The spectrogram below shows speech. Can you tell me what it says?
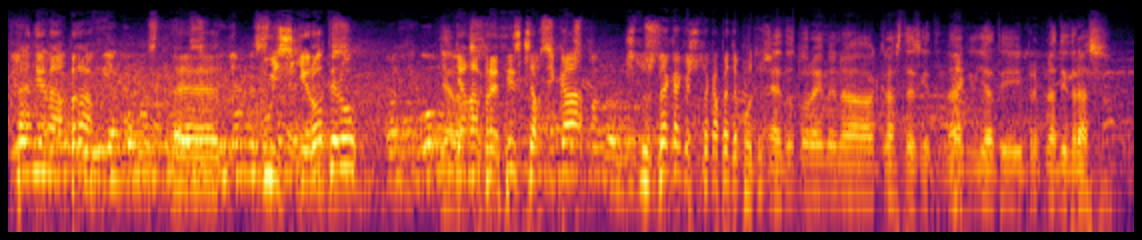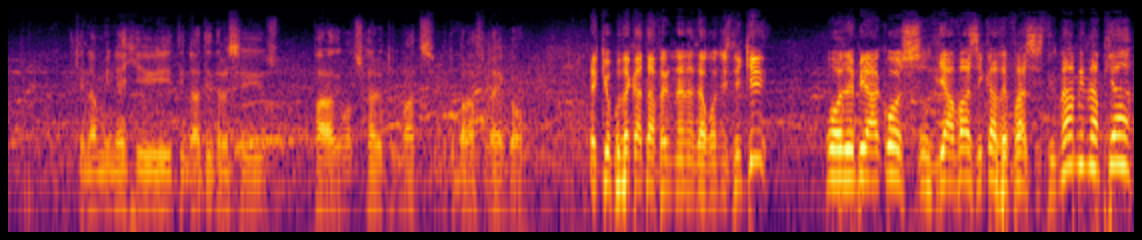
φτάνει ένα μπραφ ε, του ισχυρότερου Για να για να ψ- βρεθείς ξαφνικά στους 10 και στους 15 πόντους. Εδώ τώρα είναι ένα κραστές για την ΑΕΚ γιατί πρέπει να αντιδράσει και να μην έχει την αντίδραση παραδείγματος χάρη του μάτς με τον Παναθηναϊκό. εκεί όπου δεν κατάφερε να είναι ανταγωνιστική. Ο Ολυμπιακός διαβάζει κάθε φάση στην άμυνα πια.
